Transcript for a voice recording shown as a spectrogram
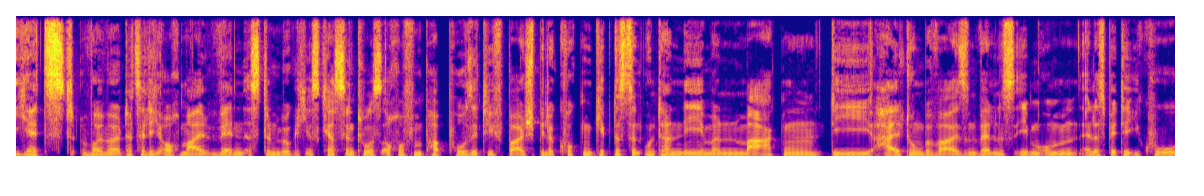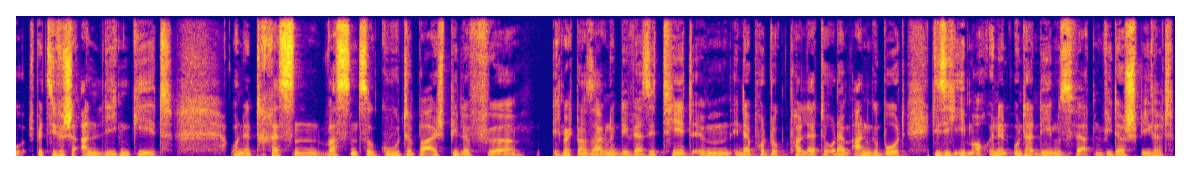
Jetzt wollen wir tatsächlich auch mal, wenn es denn möglich ist, Kerstin Toast, auch auf ein paar Positivbeispiele gucken. Gibt es denn Unternehmen, Marken, die Haltung beweisen, wenn es eben um LSBTIQ-spezifische Anliegen geht und Interessen? Was sind so gute Beispiele für, ich möchte mal sagen, eine Diversität im, in der Produktpalette oder im Angebot, die sich eben auch in den Unternehmenswerten widerspiegelt?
